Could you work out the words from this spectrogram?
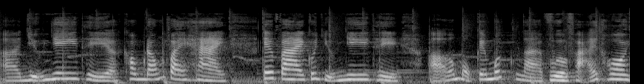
À, diệu nhi thì không đóng vai hài cái vai của diệu nhi thì ở một cái mức là vừa phải thôi.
